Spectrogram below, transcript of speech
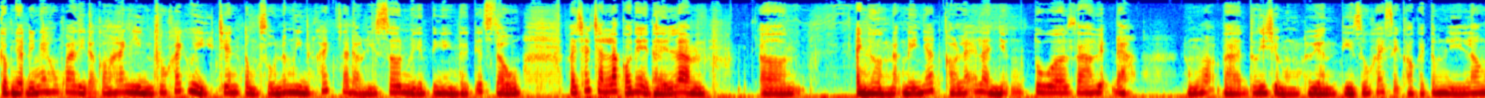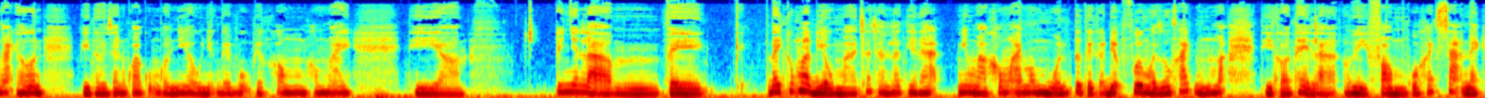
cập nhật đến ngày hôm qua thì đã có 2.000 du khách hủy trên tổng số 5.000 khách ra đảo Lý Sơn vì cái tình hình thời tiết xấu. Và chắc chắn là có thể thấy là uh, ảnh hưởng nặng nề nhất có lẽ là những tour ra huyện đảo đúng không ạ? Và di chuyển bằng thuyền thì du khách sẽ có cái tâm lý lo ngại hơn vì thời gian qua cũng có nhiều những cái vụ việc không không may thì uh, tuy nhiên là về đây cũng là điều mà chắc chắn là thiệt hại. Nhưng mà không ai mong muốn từ kể cả địa phương và du khách đúng không ạ? Thì có thể là hủy phòng của khách sạn này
